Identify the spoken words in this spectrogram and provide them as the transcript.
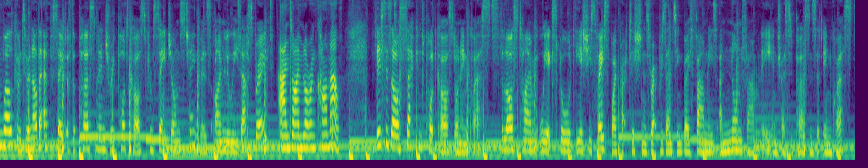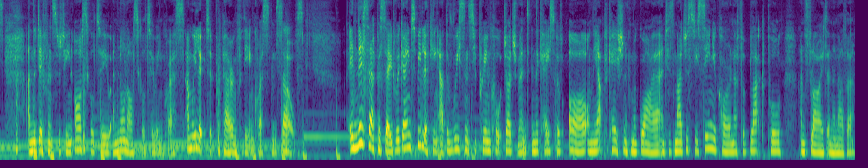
and welcome to another episode of the Personal Injury Podcast from St John's Chambers. I'm Louise Asprey. And I'm Lauren Karmel. This is our second podcast on inquests. The last time we explored the issues faced by practitioners representing both families and non family interested persons at inquests, and the difference between Article 2 and non Article 2 inquests, and we looked at preparing for the inquests themselves. In this episode, we're going to be looking at the recent Supreme Court judgment in the case of R on the application of Maguire and His Majesty's Senior Coroner for Blackpool and Fylde and another.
